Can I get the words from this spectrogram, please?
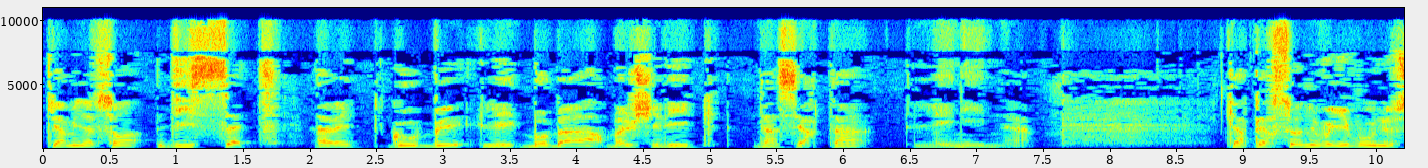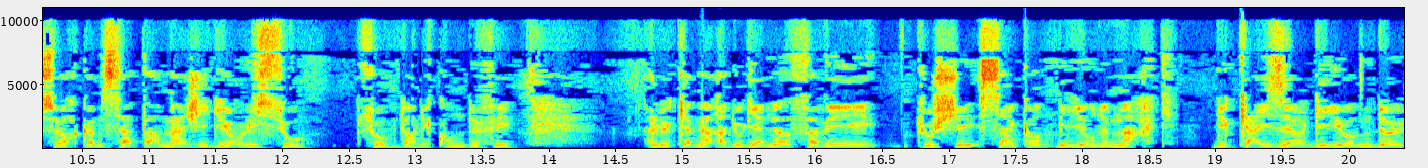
qui en 1917 avaient gobé les bobards bolcheviques d'un certain Lénine. Car personne, voyez-vous, ne sort comme ça par magie du ruisseau, sauf dans les contes de fées. Le camarade Oulianov avait touché 50 millions de marques du Kaiser Guillaume II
